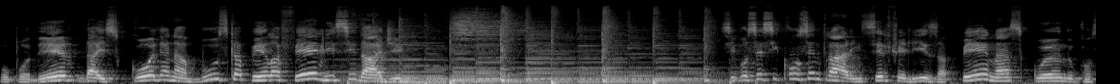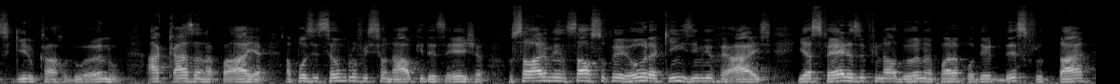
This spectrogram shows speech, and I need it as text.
o poder da escolha na busca pela felicidade. Se você se concentrar em ser feliz apenas quando conseguir o carro do ano, a casa na praia, a posição profissional que deseja, o salário mensal superior a 15 mil reais e as férias do final do ano para poder desfrutar,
